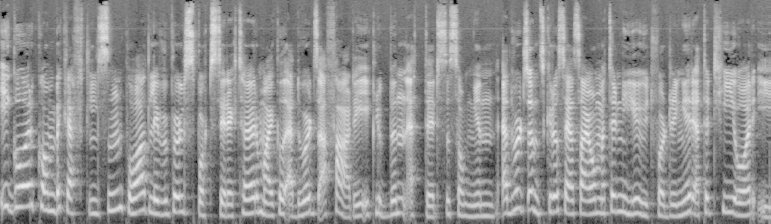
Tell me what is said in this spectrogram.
I går kom bekreftelsen på at Liverpools sportsdirektør Michael Edwards er ferdig i klubben etter sesongen. Edwards ønsker å se seg om etter nye utfordringer etter ti år i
